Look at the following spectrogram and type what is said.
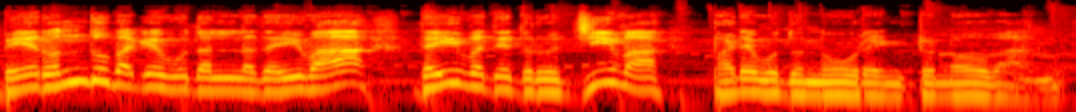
ಬೇರೊಂದು ಬಗೆಯುವುದಲ್ಲ ದೈವ. ದೈವದೆದುರು ಜೀವ ಪಡೆಯುವುದು ನೂರೆಂಟು ನೋವ ಅಂತ.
